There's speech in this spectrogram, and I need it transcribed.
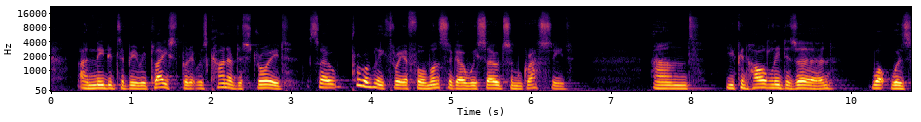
and needed to be replaced, but it was kind of destroyed. So, probably three or four months ago, we sowed some grass seed, and you can hardly discern what was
